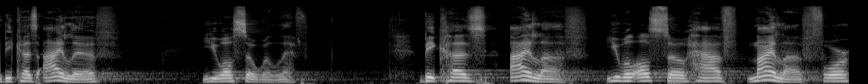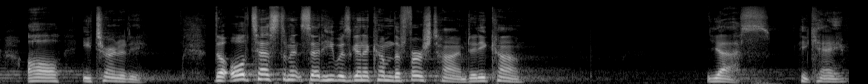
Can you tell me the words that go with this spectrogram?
Because I live, you also will live. Because I love, you will also have my love for all eternity. The Old Testament said he was going to come the first time. Did he come? Yes, he came.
